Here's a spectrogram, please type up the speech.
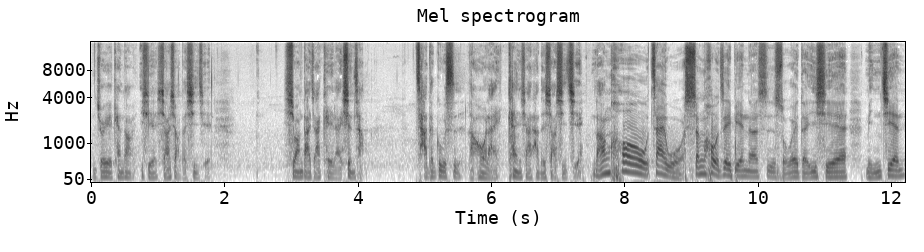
你就可以看到一些小小的细节。希望大家可以来现场。茶的故事，然后来看一下它的小细节。然后在我身后这边呢，是所谓的一些民间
